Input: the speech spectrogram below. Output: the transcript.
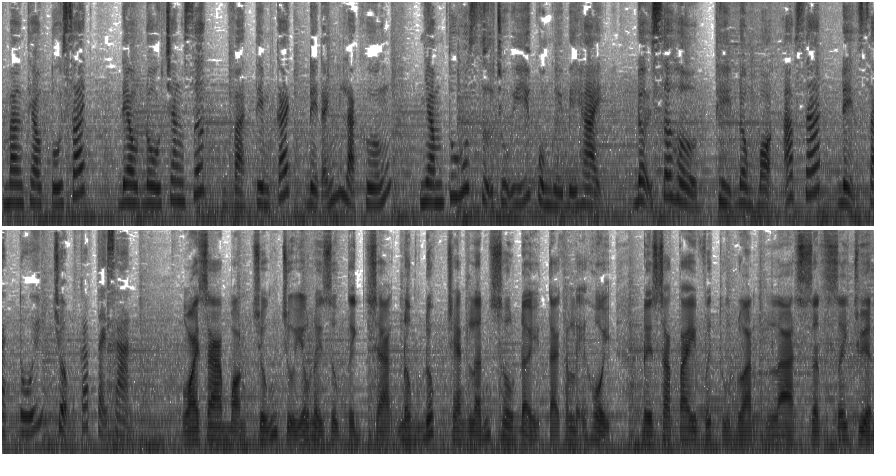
mang theo túi sách, đeo đồ trang sức và tìm cách để đánh lạc hướng nhằm thu hút sự chú ý của người bị hại. Đợi sơ hở thì đồng bọn áp sát để sạch túi trộm cắp tài sản. Ngoài ra, bọn chúng chủ yếu lợi dụng tình trạng đông đúc chen lấn xô đẩy tại các lễ hội để ra tay với thủ đoạn là giật dây chuyền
